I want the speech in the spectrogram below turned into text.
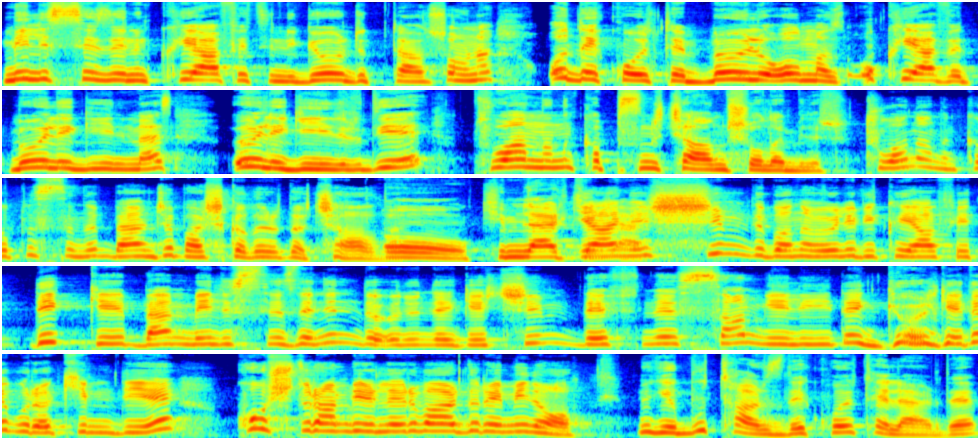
Melis Sezen'in kıyafetini gördükten sonra o dekolte böyle olmaz, o kıyafet böyle giyilmez, öyle giyilir diye Tuvanla'nın kapısını çalmış olabilir. Tuvana'nın kapısını bence başkaları da çaldı. Oo kimler kimler. Yani şimdi bana öyle bir kıyafet dik ki ben Melis Sezen'in de önüne geçeyim, Defne Samyeli'yi de gölgede bırakayım diye koşturan birileri vardır emin ol. Müge bu tarz dekoltelerde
